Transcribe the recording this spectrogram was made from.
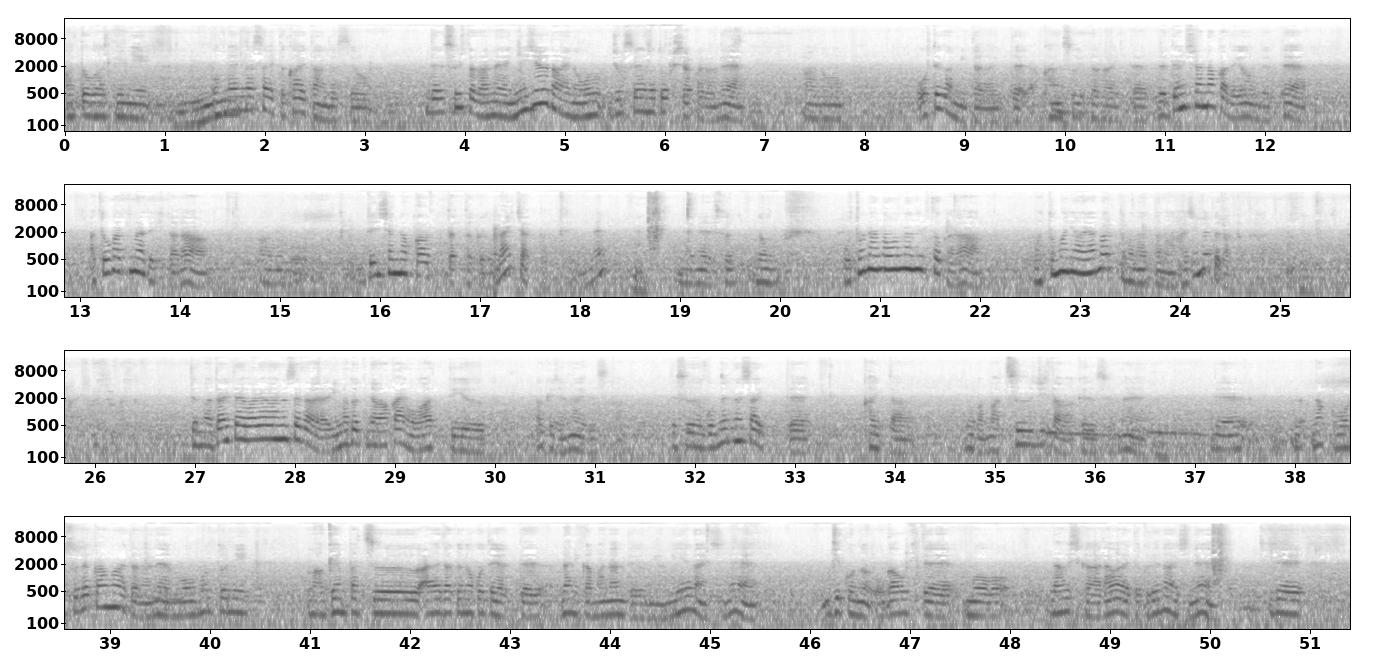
後書きに「ごめんなさい」って書いたんですよ。でそしたらね20代の女性の読者からねあのお手紙いただいて感想いただいてで電車の中で読んでて後書きまで来たらあの電車の中だったけど泣いちゃったっていうね、でねその大人の女の人からまともに謝ってもらったのは初めてだったでまあ大体我々の世代は今時の若いもんはっていうわけじゃないですか。でそれは「ごめんなさい」って書いたのがまあ通じたわけですよね。でなんかもうそれ考えたらねもう本当にまあ原発あれだけのことやって何か学んだようには見えないしね。事故のが起きてもうナウシカ現れてくれないしね。で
